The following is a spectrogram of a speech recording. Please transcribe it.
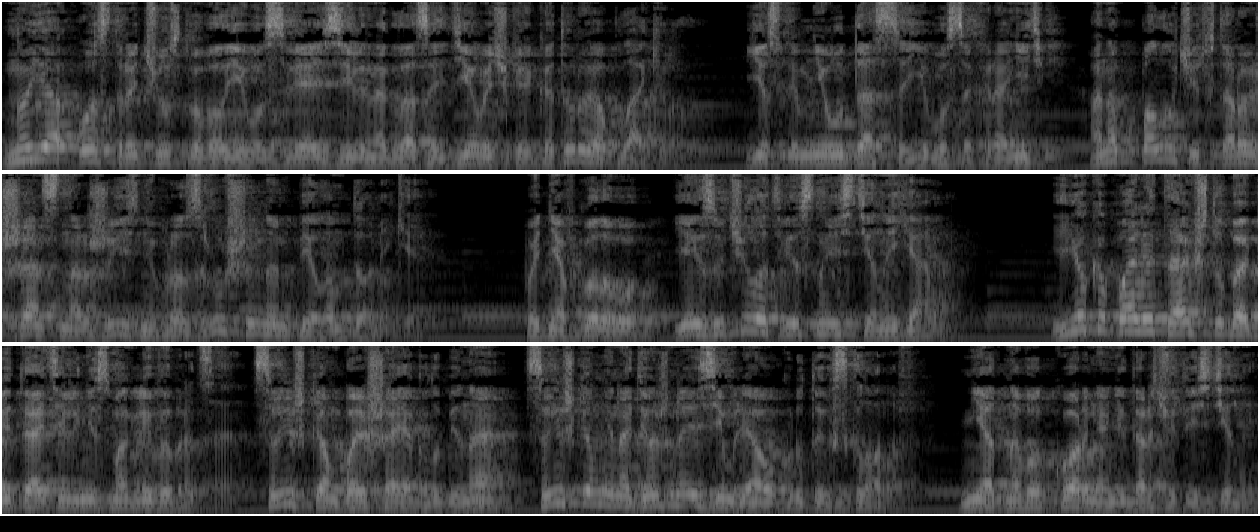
но я остро чувствовал его связь с зеленоглазой девочкой, которую оплакивал. Если мне удастся его сохранить, она получит второй шанс на жизнь в разрушенном белом домике. Подняв голову, я изучил отвесные стены ямы. Ее копали так, чтобы обитатели не смогли выбраться. Слишком большая глубина, слишком ненадежная земля у крутых склонов. Ни одного корня не торчит из стены.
